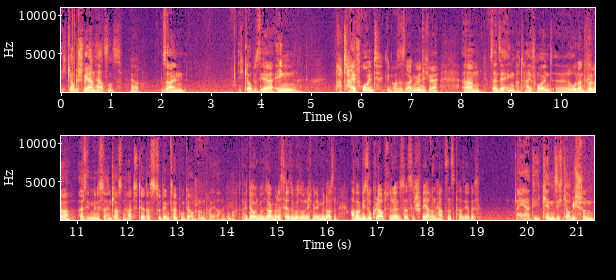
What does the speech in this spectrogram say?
ich glaube, schweren Herzens ja. sein ich glaube, sehr engen Parteifreund, genauso sagen wir nicht mehr, ähm, seinen sehr engen Parteifreund äh, Roland Wöller als Innenminister entlassen hat, der das zu dem Zeitpunkt ja auch schon ein paar Jahre gemacht hat. Bei der Union sagen wir das ja sowieso nicht mit dem Genossen. Aber wieso glaubst du denn, dass es schweren Herzens passiert ist? Naja, die kennen sich, glaube ich, schon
